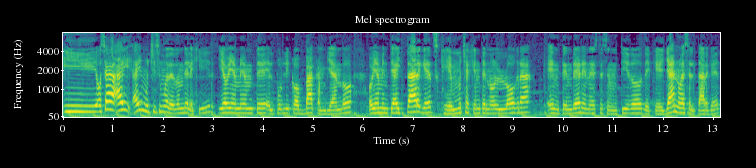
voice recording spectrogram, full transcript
Y, o sea, hay, hay muchísimo de dónde elegir y obviamente el público va cambiando. Obviamente hay targets que mucha gente no logra entender en este sentido de que ya no es el target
